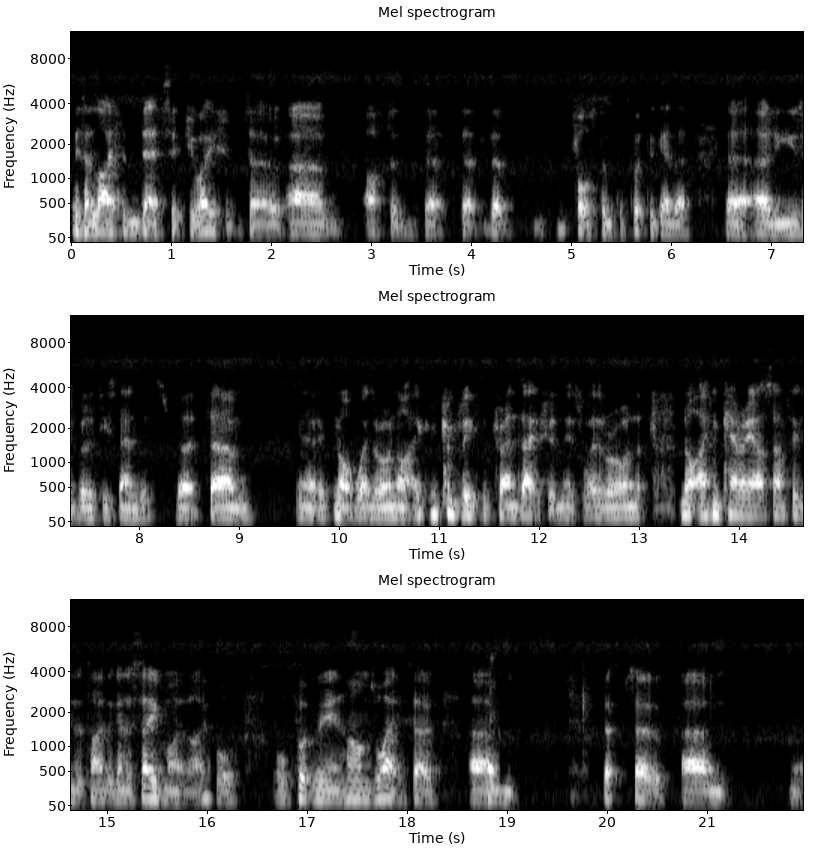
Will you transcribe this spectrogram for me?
It's a life and death situation, so um, often that that that forced them to put together the early usability standards, but. Um, you know, it's not whether or not I can complete the transaction. It's whether or not I can carry out something that's either going to save my life or, or put me in harm's way. So, um, so, so um, you know,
